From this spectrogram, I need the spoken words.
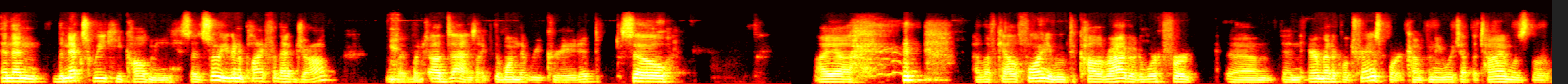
And then the next week he called me. He said, so you're going to apply for that job? I'm like, what job's that? It's like the one that we created. So I, uh, I left California, moved to Colorado to work for um, an air medical transport company, which at the time was the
